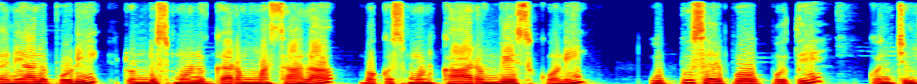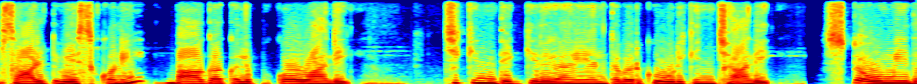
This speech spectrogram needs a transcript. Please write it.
ధనియాల పొడి రెండు స్పూన్లు గరం మసాలా ఒక స్పూన్ కారం వేసుకొని ఉప్పు సరిపోకపోతే కొంచెం సాల్ట్ వేసుకొని బాగా కలుపుకోవాలి. చికెన్ దగ్గరగా అయ్యేంత వరకు ఉడికించాలి. స్టవ్ మీద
